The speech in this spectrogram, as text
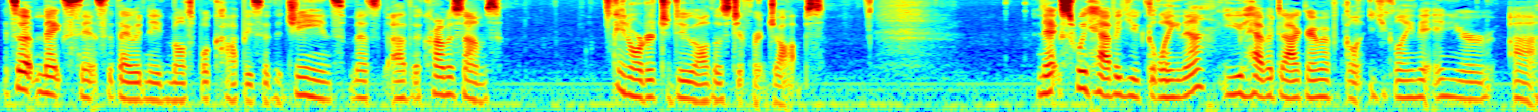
And so it makes sense that they would need multiple copies of the genes, of the chromosomes, in order to do all those different jobs. Next, we have a euglena. You have a diagram of euglena in your uh,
